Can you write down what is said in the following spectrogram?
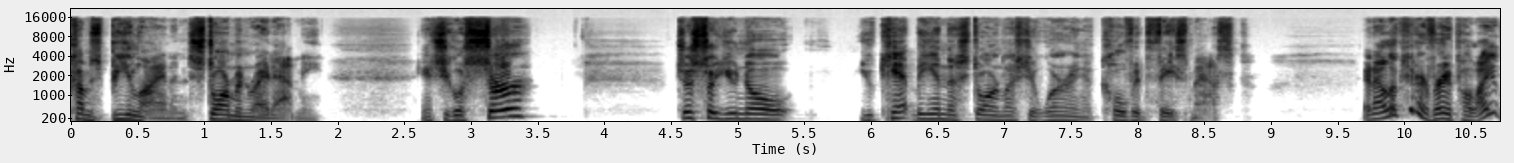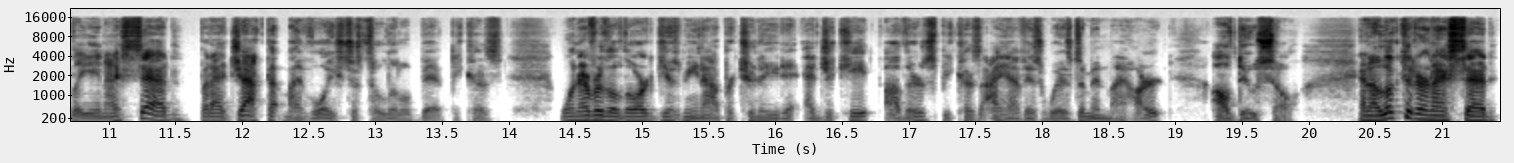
comes beeline and storming right at me. And she goes, Sir, just so you know, you can't be in the store unless you're wearing a COVID face mask. And I looked at her very politely and I said, but I jacked up my voice just a little bit because whenever the Lord gives me an opportunity to educate others because I have his wisdom in my heart, I'll do so. And I looked at her and I said,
